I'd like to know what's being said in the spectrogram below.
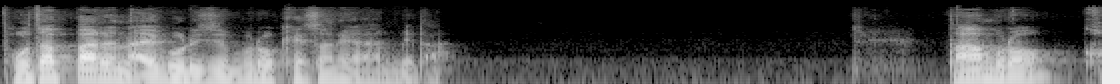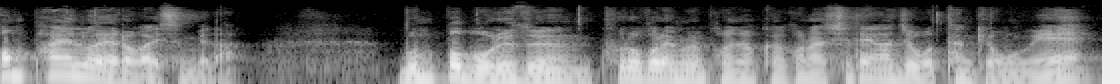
보다 빠른 알고리즘으로 개선해야 합니다. 다음으로 컴파일러 에러가 있습니다. 문법 오류 등 프로그램을 번역하거나 실행하지 못한 경우에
